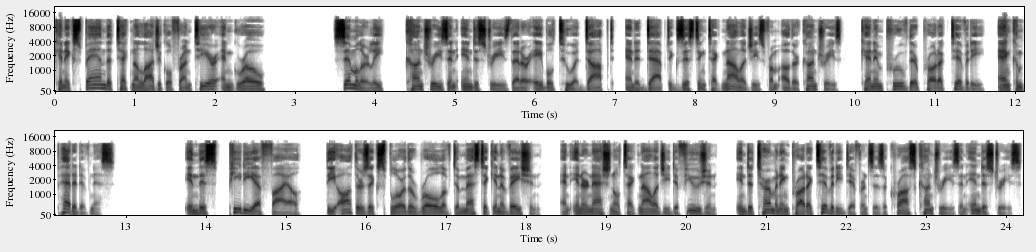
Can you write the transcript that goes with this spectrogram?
can expand the technological frontier and grow. Similarly, countries and industries that are able to adopt and adapt existing technologies from other countries can improve their productivity and competitiveness. In this PDF file, the authors explore the role of domestic innovation and international technology diffusion in determining productivity differences across countries and industries.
